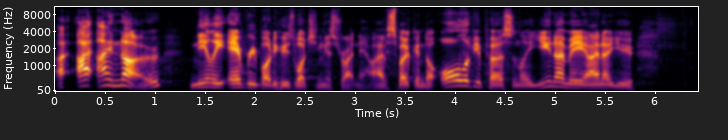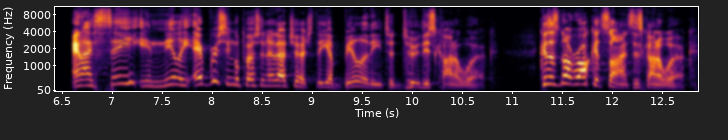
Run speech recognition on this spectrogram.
I, I, I, know nearly everybody who's watching this right now. I've spoken to all of you personally. You know me, I know you. And I see in nearly every single person at our church the ability to do this kind of work. Because it's not rocket science, this kind of work.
